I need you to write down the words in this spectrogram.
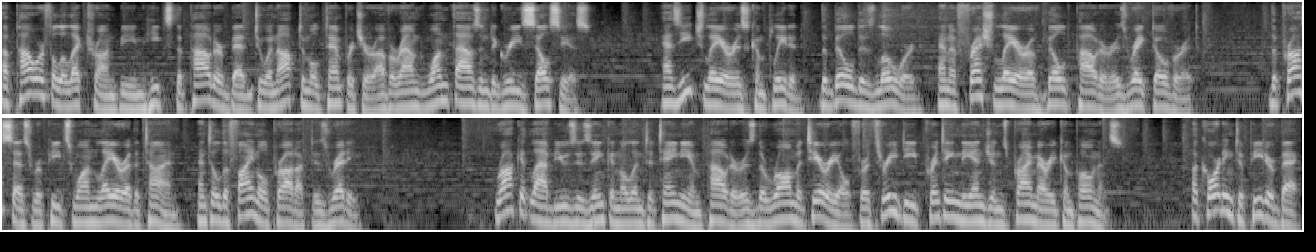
A powerful electron beam heats the powder bed to an optimal temperature of around 1000 degrees Celsius. As each layer is completed, the build is lowered and a fresh layer of build powder is raked over it. The process repeats one layer at a time until the final product is ready. Rocket Lab uses Inconel and titanium powder as the raw material for 3D printing the engine's primary components. According to Peter Beck,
